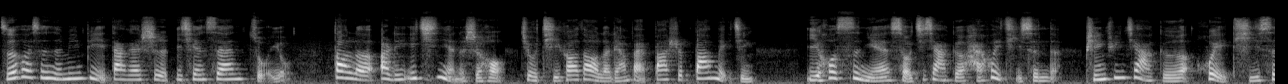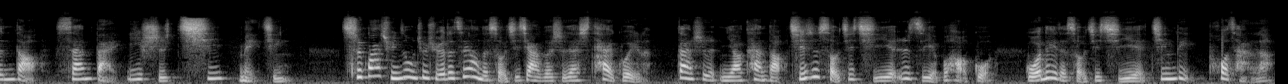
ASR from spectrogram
折合成人民币大概是一千三左右，到了二零一七年的时候就提高到了两百八十八美金，以后四年手机价格还会提升的，平均价格会提升到三百一十七美金。吃瓜群众就觉得这样的手机价格实在是太贵了，但是你要看到，其实手机企业日子也不好过，国内的手机企业经历破产了，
